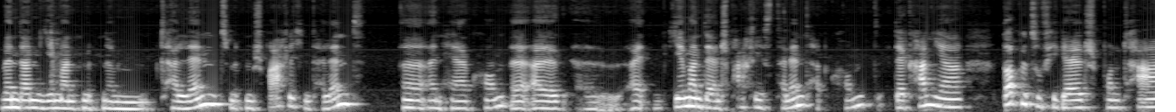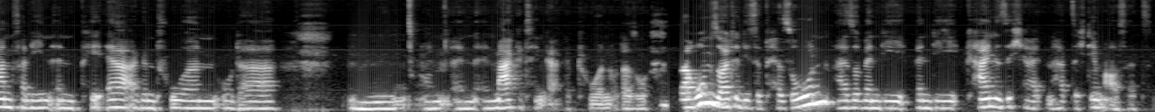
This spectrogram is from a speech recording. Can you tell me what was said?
wenn dann jemand mit einem Talent, mit einem sprachlichen Talent äh, einherkommt, äh, äh, äh, jemand, der ein sprachliches Talent hat, kommt, der kann ja doppelt so viel Geld spontan verdienen in PR-Agenturen oder in, in Marketingagenturen oder so. Warum sollte diese Person, also wenn die, wenn die keine Sicherheiten hat, sich dem aussetzen?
